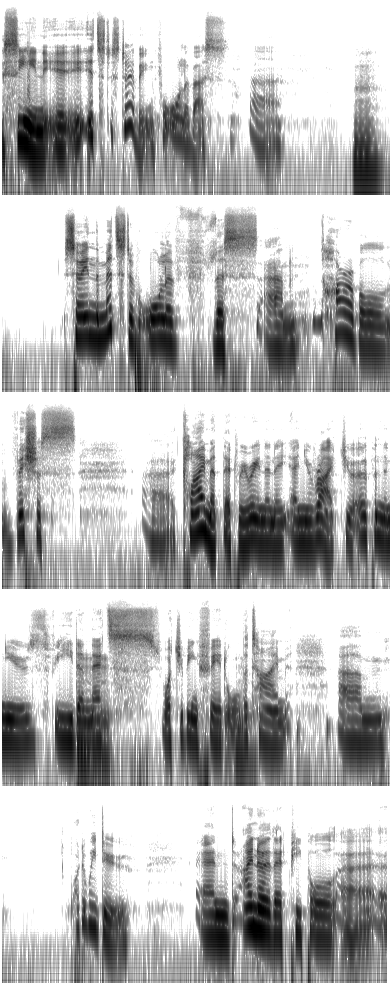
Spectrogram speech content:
seen, it's disturbing for all of us. Uh, so, in the midst of all of this um, horrible, vicious uh, climate that we're in, and, and you're right, you open the news feed, and that's what you're being fed all the time. Um, what do we do? And I know that people uh,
